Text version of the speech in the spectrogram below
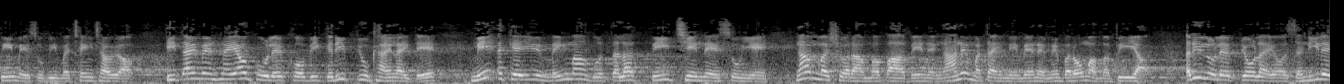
ပေးမယ်ဆိုပြီးမချင်းချောက်ရောက်ဒီတိုင်းပဲနှစ်ယောက်ကိုလည်းခေါ်ပြီးဂရိပြုတ်ခိုင်းလိုက်တယ်မင်းအကယ်၍မိမကိုတလတ်ပေးခြင်းနဲ့ဆိုရင်ငါမလျှော်တာမပါဘဲနဲ့ငါနဲ့မတိုင်ပင်ဘဲနဲ့မင်းဘရောမှာမပေးရအဲ့ဒီလိုလဲပြောလိုက်ရောဇနီးလဲ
